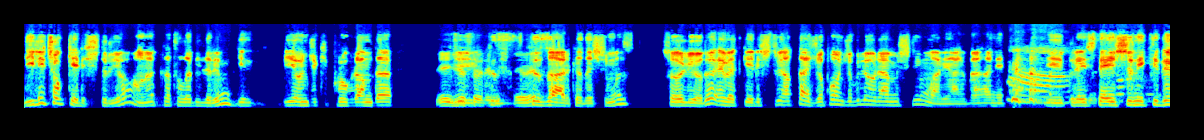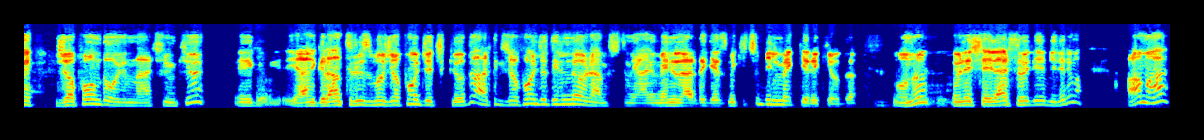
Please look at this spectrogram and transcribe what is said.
dili çok geliştiriyor. Ona katılabilirim. Bir önceki programda Ece kız, evet. kız arkadaşımız söylüyordu. Evet geliştiriyor. Hatta Japonca bile öğrenmişliğim var yani. Ben hani e, PlayStation 2'de Japon'da oyunlar çünkü. E, yani Gran Turismo Japonca çıkıyordu. Artık Japonca dilini öğrenmiştim yani menülerde gezmek için bilmek gerekiyordu onu. Öyle şeyler söyleyebilirim. Ama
